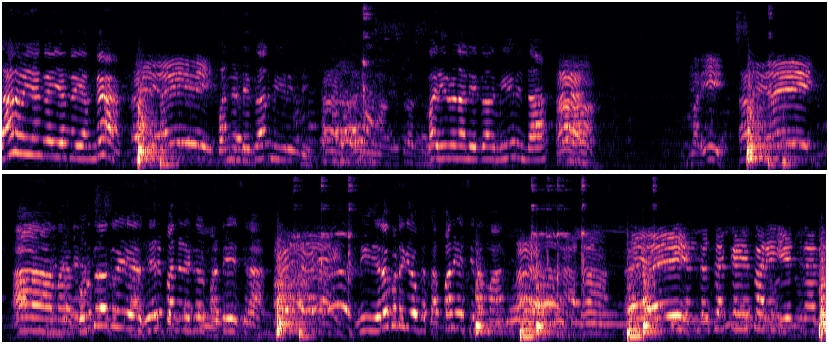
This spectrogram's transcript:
దానం అయ్యంగా అయ్యంగా అయ్యంగా పన్నెండు ఎకరాలు మిగిలింది. మరి ఇరవై నాలుగు ఎకరాలు మిగిలిందా? మరి మన కొడుకులకు సేరి పన్నెండు ఎకరాలు పట్ట చేసిన నీ తెలకుండా ఒక తప్పని చేసినమ్మా పని చేసినావు.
